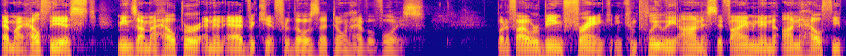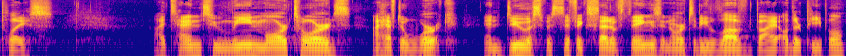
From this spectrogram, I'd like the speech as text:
at my healthiest means I'm a helper and an advocate for those that don't have a voice. But if I were being frank and completely honest, if I am in an unhealthy place, I tend to lean more towards I have to work and do a specific set of things in order to be loved by other people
